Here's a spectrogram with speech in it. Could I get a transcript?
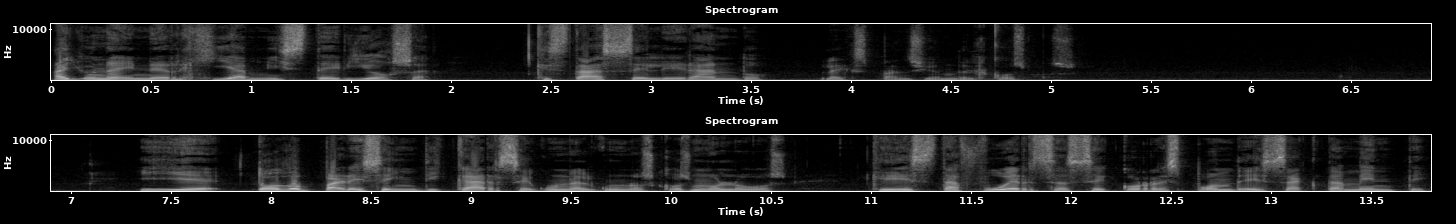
hay una energía misteriosa que está acelerando la expansión del cosmos. Y eh, todo parece indicar, según algunos cosmólogos, que esta fuerza se corresponde exactamente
